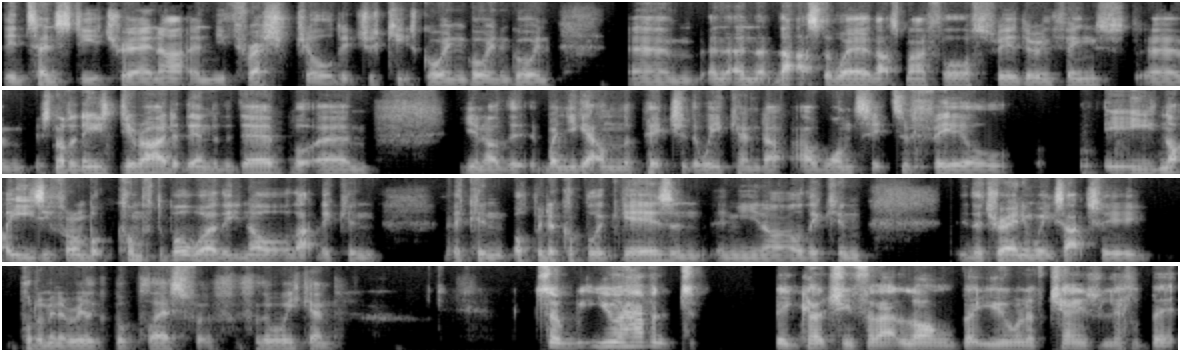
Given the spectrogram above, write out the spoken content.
the intensity you train at and your threshold it just keeps going going and going um, and and that's the way that's my philosophy of doing things um, it's not an easy ride at the end of the day but um, you know the, when you get on the pitch at the weekend I, I want it to feel e- not easy for them, but comfortable, where they know that they can they can up in a couple of gears and and you know they can the training weeks actually put them in a really good place for for the weekend. So you haven't been coaching for that long, but you will have changed a little bit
